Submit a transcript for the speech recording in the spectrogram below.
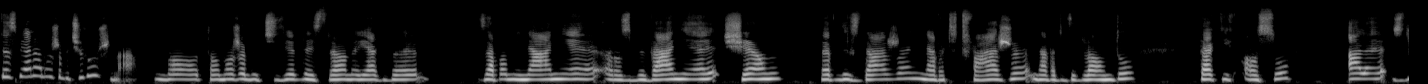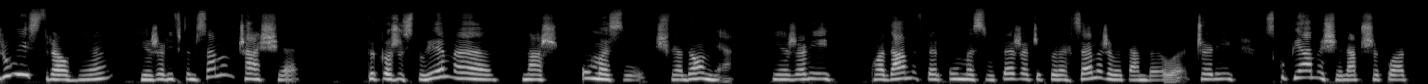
Ta zmiana może być różna, bo to może być z jednej strony jakby zapominanie, rozbywanie się pewnych zdarzeń, nawet twarzy, nawet wyglądu takich osób, ale z drugiej strony, jeżeli w tym samym czasie wykorzystujemy nasz umysł świadomie, jeżeli wkładamy w ten umysł te rzeczy, które chcemy, żeby tam były, czyli skupiamy się na przykład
